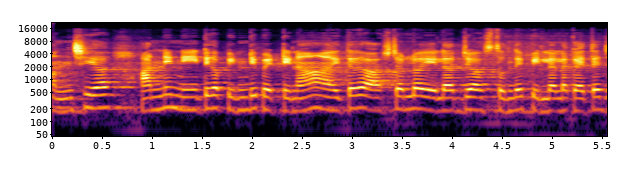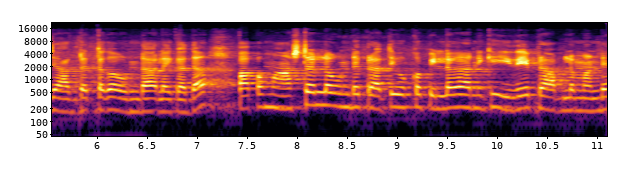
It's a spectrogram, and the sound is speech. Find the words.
మంచిగా అన్ని నీట్గా పిండి పెట్టిన అయితే హాస్టల్లో ఎలర్జీ వస్తుంది పిల్లలకైతే జాగ్రత్తగా ఉండాలి కదా. పాపం హాస్టల్లో ఉండే ప్రతి ఒక్క పిల్లగానికి ఇదే ప్రాబ్లం అండి.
